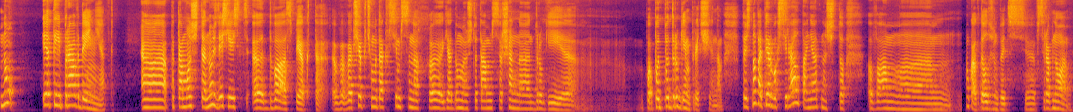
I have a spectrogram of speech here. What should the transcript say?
Ну, это и правда, и нет. А, потому что, ну, здесь есть э, два аспекта. Вообще, почему так в «Симпсонах», э, я думаю, что там совершенно другие по, по, по другим причинам. То есть, ну, во-первых, сериал, понятно, что вам, э, ну, как, должен быть все равно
